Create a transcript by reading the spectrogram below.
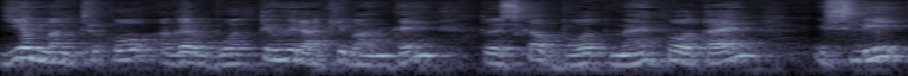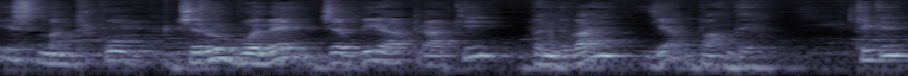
ये मंत्र को अगर बोलते हुए राखी बांधते हैं तो इसका बहुत महत्व होता है। इसलिए इस मंत्र को ज़रूर बोले, जब भी आप राखी बंधवाए या बांधे। ठीक है?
